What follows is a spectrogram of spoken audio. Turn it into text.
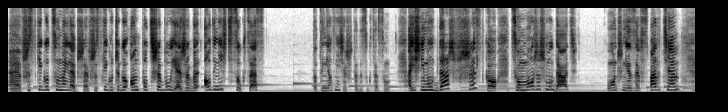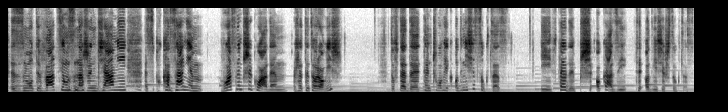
e, wszystkiego, co najlepsze, wszystkiego, czego on potrzebuje, żeby odnieść sukces, to ty nie odniesiesz wtedy sukcesu. A jeśli mu dasz wszystko, co możesz mu dać, łącznie ze wsparciem, z motywacją, z narzędziami, z pokazaniem własnym przykładem, że ty to robisz, to wtedy ten człowiek odniesie sukces. I wtedy przy okazji ty odniesiesz sukces.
